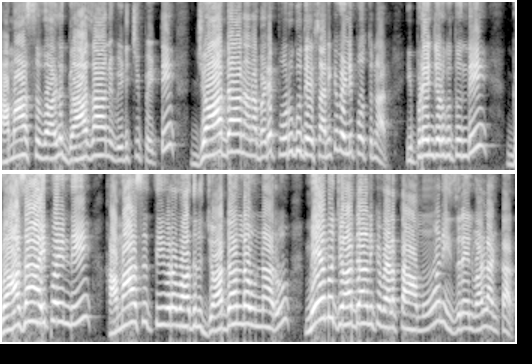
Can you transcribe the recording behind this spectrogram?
హమాస్ వాళ్ళు గాజాను విడిచిపెట్టి జార్డాన్ అనబడే పొరుగు దేశానికి వెళ్ళిపోతున్నారు. ఇప్పుడేం జరుగుతుంది? గాజా అయిపోయింది. హమాస్ తీవ్రవాదులు జార్డాన్లో ఉన్నారు. మేము జార్డాన్కి వెళతాము అని ఇజ్రాయెల్ వాళ్ళు అంటారు.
